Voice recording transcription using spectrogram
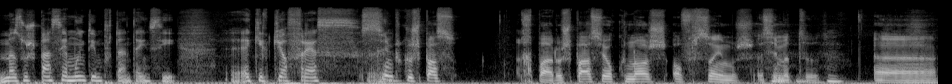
mas o espaço é muito importante em si. Aquilo que oferece. Sim, porque o espaço, repara, o espaço é o que nós oferecemos, acima de tudo. Ah,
